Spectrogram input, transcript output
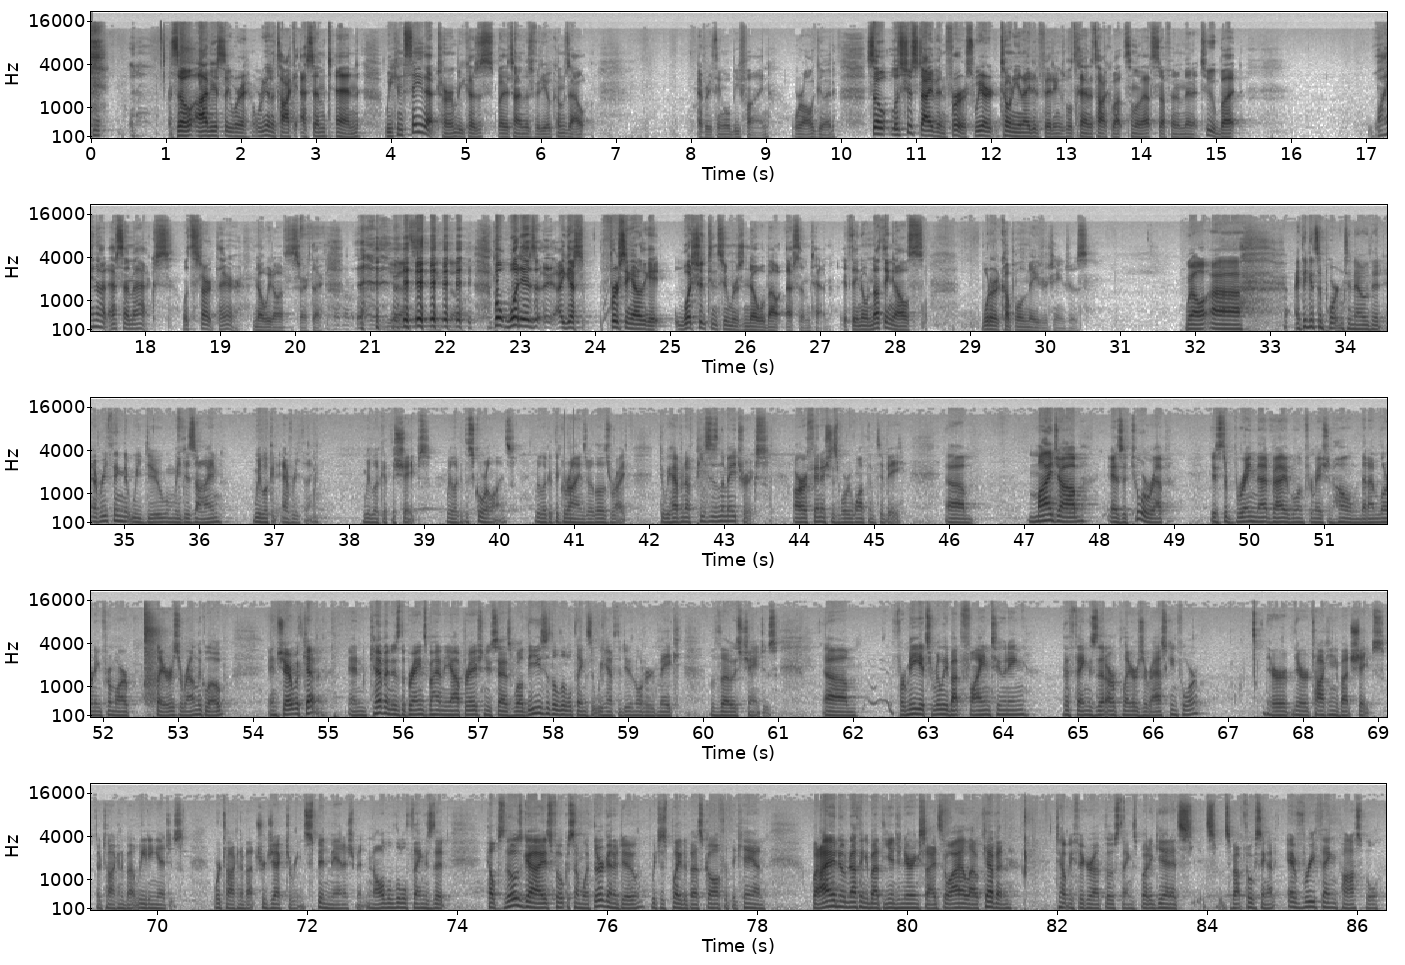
So obviously we're, we're going to talk SM10. We can say that term because by the time this video comes out, everything will be fine. We're all good. So let's just dive in first. We are Tony United Fittings. We'll kind of talk about some of that stuff in a minute too, but why not SMX? Let's start there. No, we don't have to start there. But what is, I guess, first thing out of the gate, what should consumers know about SM10? If they know nothing else, what are a couple of major changes? Well, uh, I think it's important to know that everything that we do when we design, we look at everything. We look at the shapes. We look at the score lines. We look at the grinds. Are those right? Do we have enough pieces in the matrix? Are our finishes where we want them to be? Um, my job as a tour rep is to bring that valuable information home that I'm learning from our players around the globe and share it with Kevin. And Kevin is the brains behind the operation who says, well, these are the little things that we have to do in order to make those changes. Um, for me, it's really about fine tuning the things that our players are asking for. They're, they're talking about shapes, they're talking about leading edges, we're talking about trajectory and spin management and all the little things that helps those guys focus on what they're going to do, which is play the best golf that they can. But I know nothing about the engineering side, so I allow Kevin to help me figure out those things. But again, it's, it's, it's about focusing on everything possible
